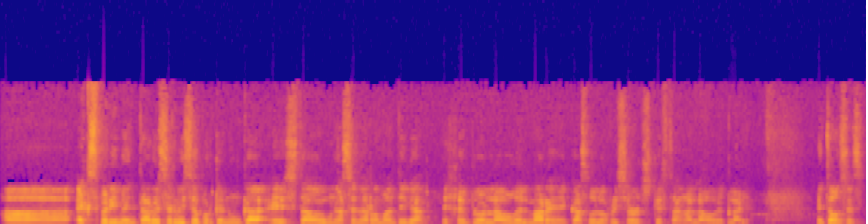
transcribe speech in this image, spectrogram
a experimentar el servicio porque nunca he estado en una cena romántica, ejemplo, al lado del mar, en el caso de los resorts que están al lado de playa. Entonces,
